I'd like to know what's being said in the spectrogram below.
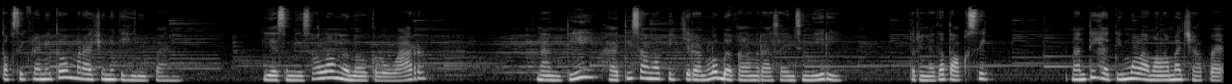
toxic friend itu meracuni kehidupan. Ya semisal lo gak mau keluar, Nanti hati sama pikiran lo bakal ngerasain sendiri. Ternyata toksik. Nanti hatimu lama-lama capek.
